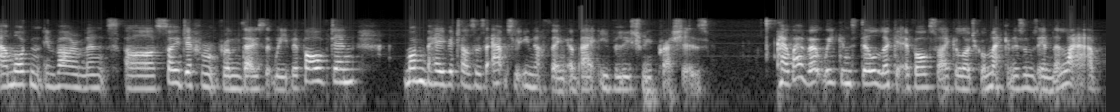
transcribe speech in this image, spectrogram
our modern environments are so different from those that we've evolved in. Modern behavior tells us absolutely nothing about evolutionary pressures. However, we can still look at evolved psychological mechanisms in the lab.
